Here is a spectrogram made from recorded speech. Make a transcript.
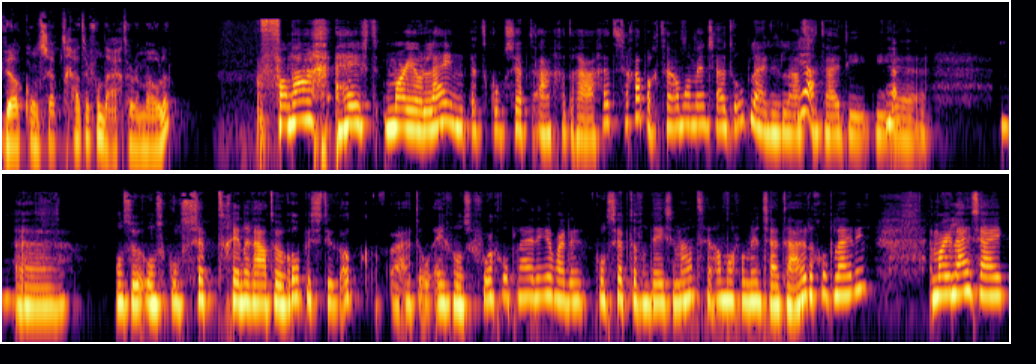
welk concept gaat er vandaag door de molen? Vandaag heeft Marjolein het concept aangedragen. Het is grappig, het zijn allemaal mensen uit de opleiding de laatste Ja. tijd die. die Ja. eh, eh, onze, onze conceptgenerator Rob is natuurlijk ook uit een van onze vorige opleidingen. Maar de concepten van deze maand zijn allemaal van mensen uit de huidige opleiding. En Marjolein zei:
